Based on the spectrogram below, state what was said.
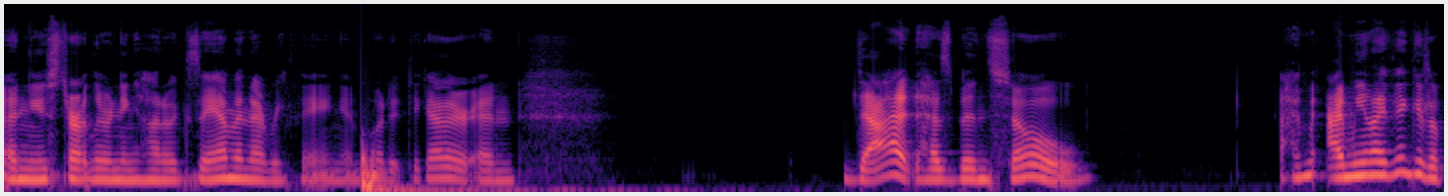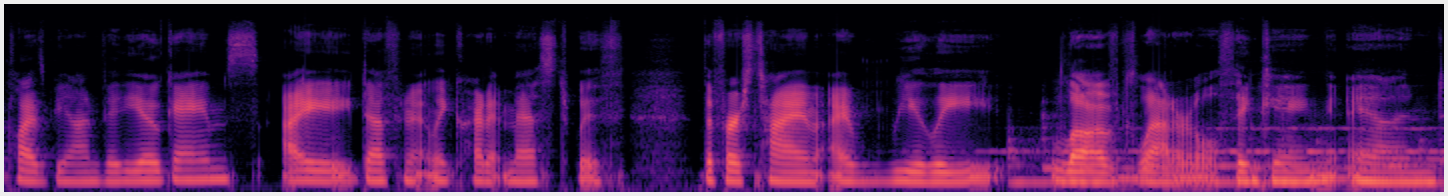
and you start learning how to examine everything and put it together and that has been so I mean, I think it applies beyond video games. I definitely credit Myst with the first time I really loved lateral thinking and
